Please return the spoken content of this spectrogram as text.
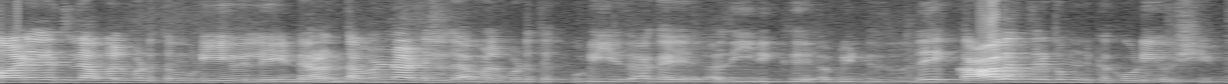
மாநிலத்தில் அமல்படுத்த முடியவில்லை என்றாலும் தமிழ்நாட்டில் அமல்படுத்தக்கூடியதாக அது இருக்குது அப்படின்றது வந்து காலத்திற்கும் நிற்கக்கூடிய விஷயம்.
